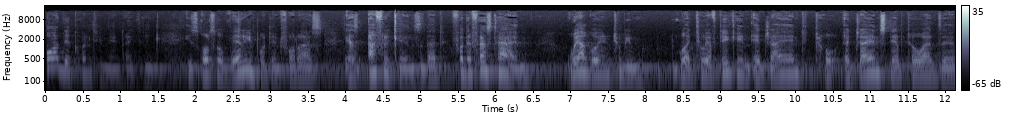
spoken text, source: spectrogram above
For the continent, I think, is also very important for us as Africans that for the first time we are going to be what we have taken a giant to, a giant step towards uh,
